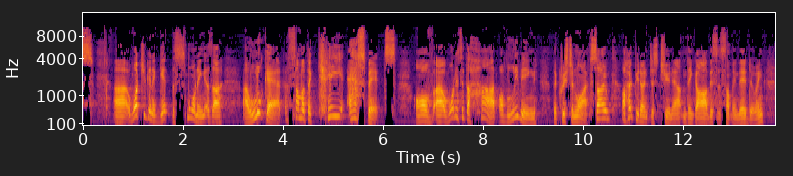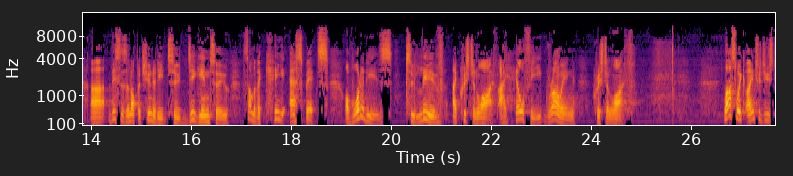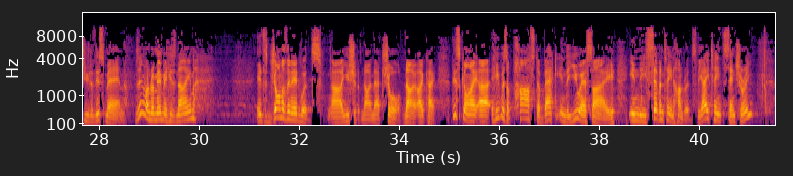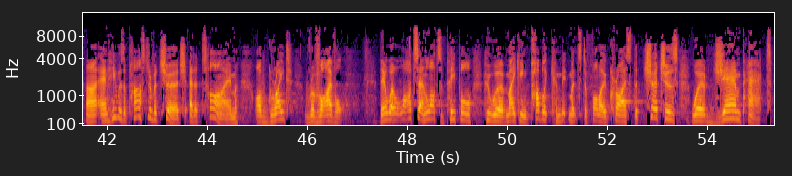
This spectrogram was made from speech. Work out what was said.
Uh, what you're going to get this morning is a, a look at some of the key aspects of uh, what is at the heart of living the Christian life. So I hope you don't just tune out and think, oh, this is something they're doing. Uh, this is an opportunity to dig into some of the key aspects of what it is to live a Christian life, a healthy, growing Christian life. Last week I introduced you to this man. Does anyone remember his name? It's Jonathan Edwards. Uh, you should have known that, sure. No, okay. This guy, uh, he was a pastor back in the USA in the 1700s, the 18th century, uh, and he was a pastor of a church at a time of great revival. There were lots and lots of people who were making public commitments to follow Christ. The churches were jam packed.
